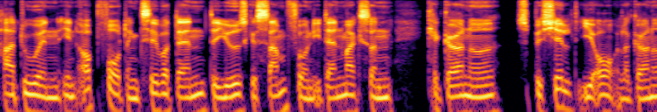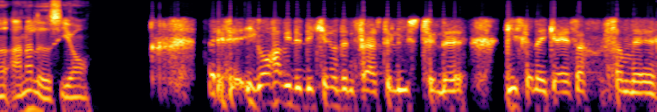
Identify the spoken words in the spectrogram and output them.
Har du en, en opfordring til, hvordan det jødiske samfund i Danmark sådan kan gøre noget specielt i år, eller gøre noget anderledes i år? I går har vi dedikeret den første lys til uh, gislerne i Gaza, som øh,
